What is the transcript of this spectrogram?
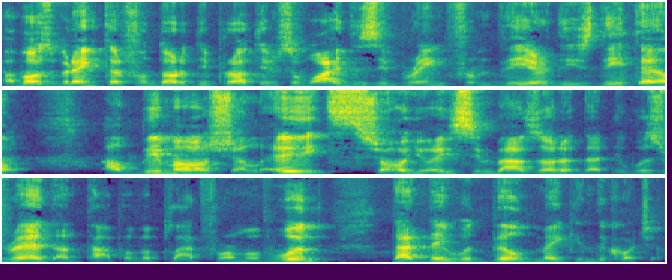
Pavos bringt er von Protim, so why does he bring from there these detail? Al bima shel eitz shahoyu eisim ba'azora that it was read on top of a platform of wood that they would build, make in the courtyard.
